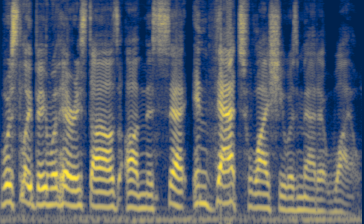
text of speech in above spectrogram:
was sleeping with Harry Styles on this set, and that's why she was mad at Wilde.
